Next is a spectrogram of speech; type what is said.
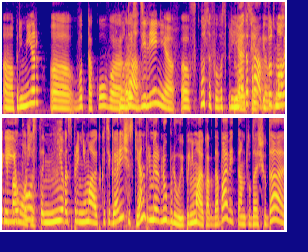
э, пример Э, вот такого ну, разделения да. Э, вкусов и восприятия. Ну, это правда. И тут вот многие ее просто не воспринимают категорически. Я, например, люблю и понимаю, как добавить там туда-сюда.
